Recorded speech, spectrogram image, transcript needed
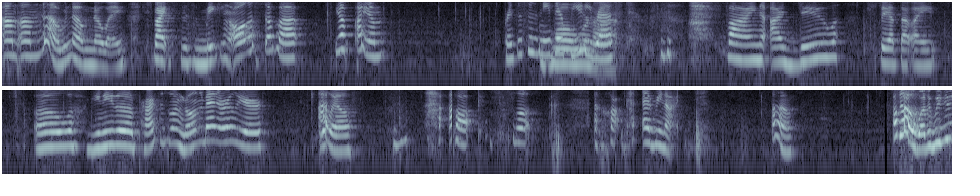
um, um, no, no, no way. Spike's just making all this stuff up. Yep, I am. Princesses need their No, we're beauty rest. Fine, I do stay up that late. Oh, you need to practice on going to bed earlier. I will. A clock, a clock every night. Oh. So, what do we do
